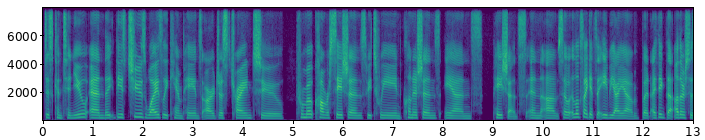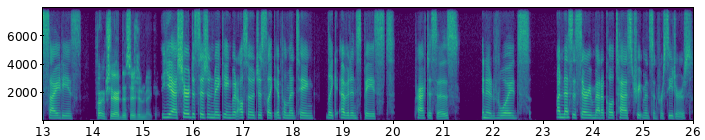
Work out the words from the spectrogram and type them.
discontinue. And the, these Choose Wisely campaigns are just trying to promote conversations between clinicians and patients. And um, so it looks like it's the ABIM, but I think that other societies for shared decision making. Yeah, shared decision making, but also just like implementing like evidence based practices and it avoids unnecessary medical tests, treatments, and procedures.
